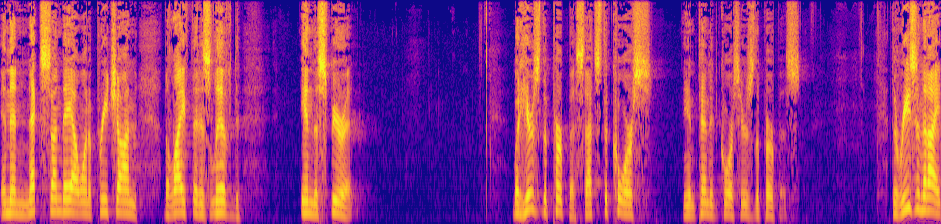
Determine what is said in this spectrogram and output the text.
And then next Sunday, I want to preach on the life that is lived in the Spirit. But here's the purpose. That's the course, the intended course. Here's the purpose. The reason that I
